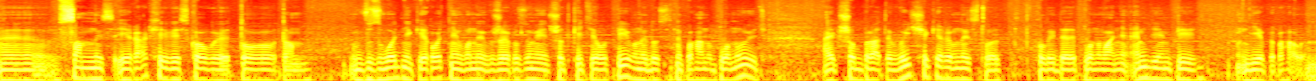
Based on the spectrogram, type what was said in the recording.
е, сам низ ієрархії військової, то там взводники, ротні, вони вже розуміють, що таке ТЛП, вони досить непогано планують. А якщо брати вище керівництво, коли йде планування МДМП, є прогалини.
